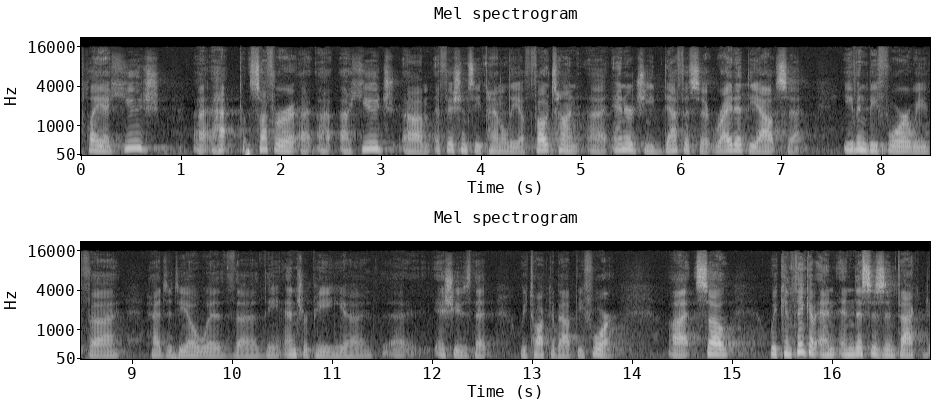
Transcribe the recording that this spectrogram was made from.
play a huge, uh, suffer a, a, a huge um, efficiency penalty, a photon uh, energy deficit right at the outset, even before we've uh, had to deal with the entropy issues that we talked about before. so we can think of, and, and this is in fact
